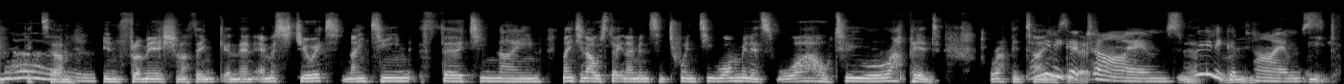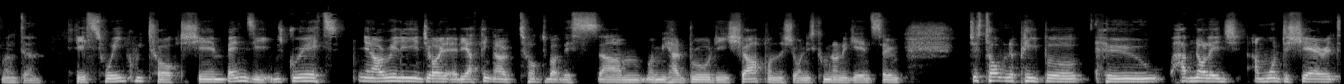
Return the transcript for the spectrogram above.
No. But, um, inflammation, I think. And then Emma Stewart, 1939, 19 hours, 39 minutes and 21 minutes. Wow, two rapid, rapid times. Really good there. times. Yeah, really, really good times. Well done. This week we talked to Shane Benzie. It was great. You know, I really enjoyed it, Eddie. I think I talked about this um, when we had Brody Sharp on the show, and he's coming on again soon. Just talking to people who have knowledge and want to share it,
